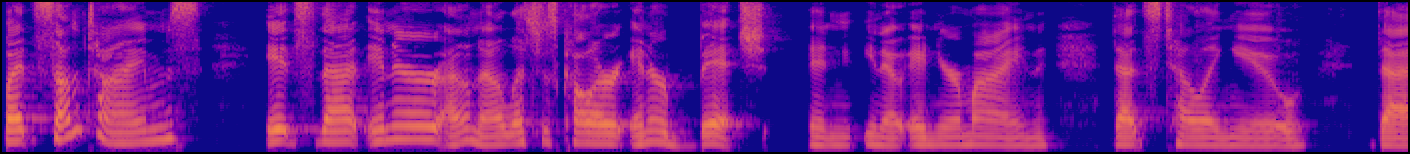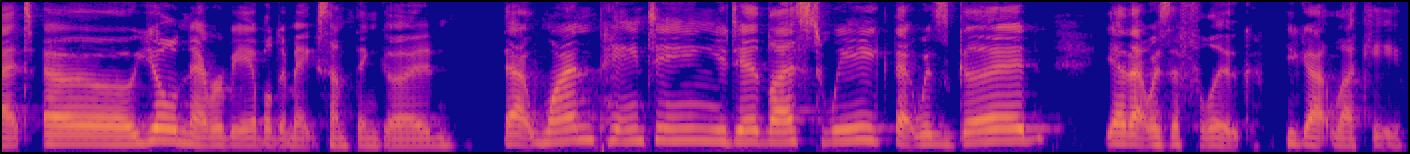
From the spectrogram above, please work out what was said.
But sometimes it's that inner, I don't know, let's just call her inner bitch in you know in your mind that's telling you that, oh, you'll never be able to make something good. That one painting you did last week that was good, yeah, that was a fluke. You got lucky.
